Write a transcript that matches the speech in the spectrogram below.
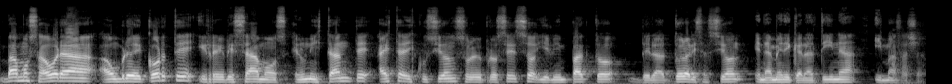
Vamos ahora a un breve corte y regresamos en un instante a esta discusión sobre el proceso y el impacto de la dolarización en América Latina y más allá.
